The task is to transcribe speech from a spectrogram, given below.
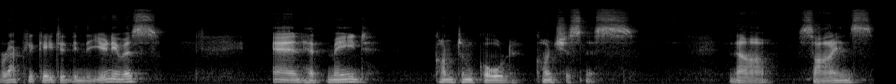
replicated in the universe and had made quantum code consciousness. Now, science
